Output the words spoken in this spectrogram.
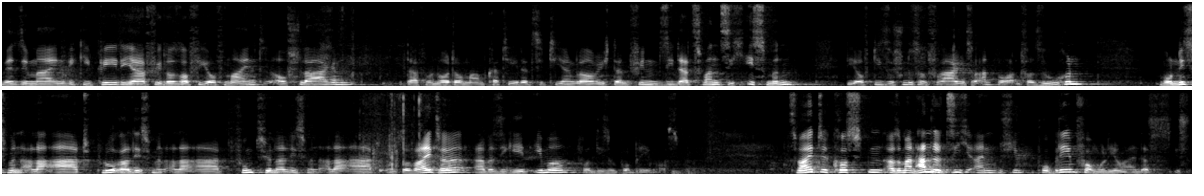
Wenn Sie mal Wikipedia Philosophy of Mind aufschlagen, darf man heute auch mal am Katheder zitieren, glaube ich, dann finden Sie da 20 Ismen, die auf diese Schlüsselfrage zu antworten versuchen. Monismen aller Art, Pluralismen aller Art, Funktionalismen aller Art und so weiter, aber sie gehen immer von diesem Problem aus. Zweite Kosten, also man handelt sich eine bestimmte Problemformulierung ein, das ist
